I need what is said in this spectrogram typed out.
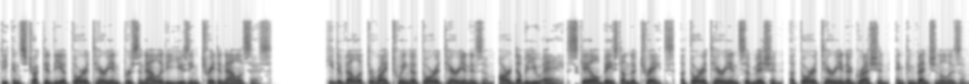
deconstructed the authoritarian personality using trait analysis. He developed a right-wing authoritarianism RWA scale based on the traits, authoritarian submission, authoritarian aggression, and conventionalism.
